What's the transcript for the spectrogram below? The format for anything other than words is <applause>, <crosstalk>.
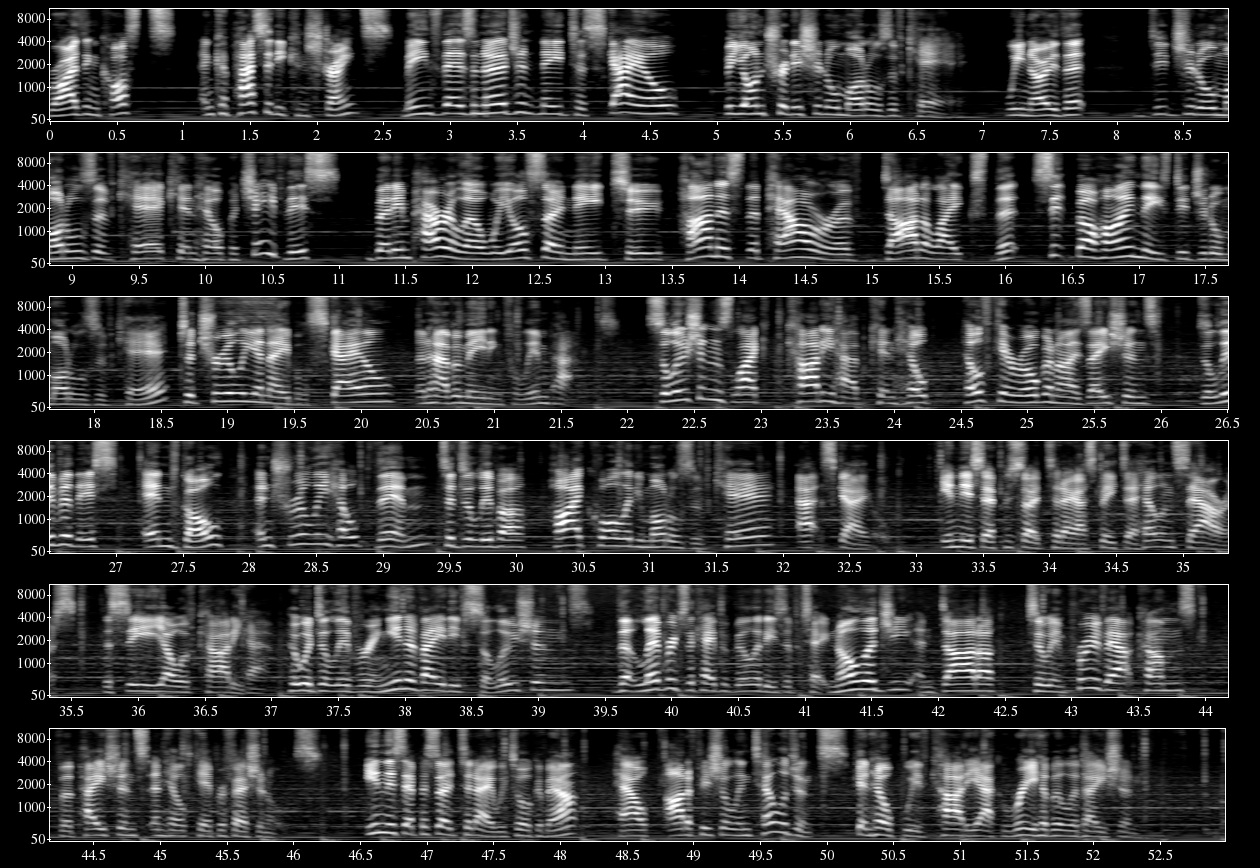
Rising costs and capacity constraints means there's an urgent need to scale beyond traditional models of care. We know that digital models of care can help achieve this, but in parallel, we also need to harness the power of data lakes that sit behind these digital models of care to truly enable scale and have a meaningful impact. Solutions like CardiHab can help healthcare organizations deliver this end goal and truly help them to deliver high quality models of care at scale. In this episode today, I speak to Helen Souris, the CEO of CardiHab, who are delivering innovative solutions that leverage the capabilities of technology and data to improve outcomes for patients and healthcare professionals. In this episode today, we talk about how artificial intelligence can help with cardiac rehabilitation.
